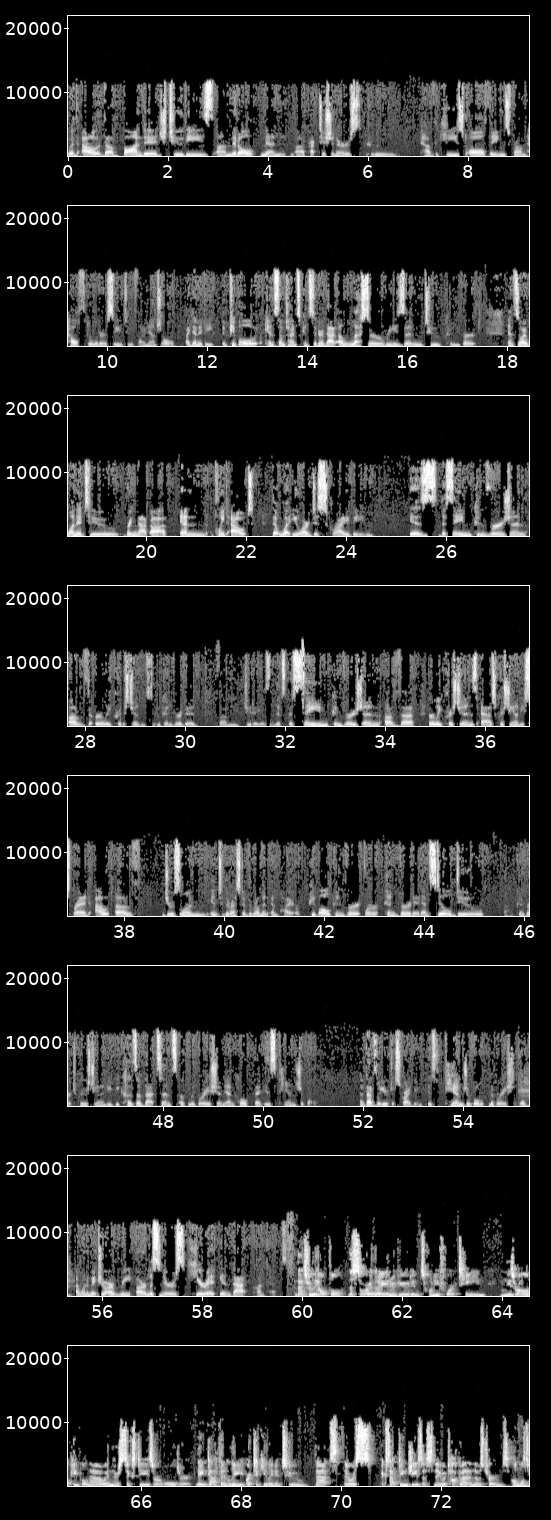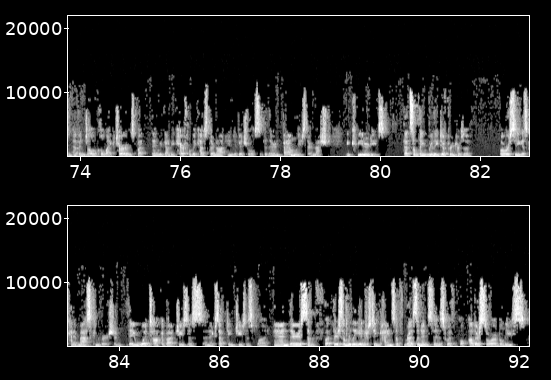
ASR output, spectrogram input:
without the bondage to these uh, middlemen uh, practitioners who have the keys to all things from health to literacy to financial identity. People can sometimes consider that a lesser reason to convert. And so I wanted to bring that up and point out that what you are describing is the same conversion of the early Christians who converted from Judaism. It's the same conversion of the early Christians as Christianity spread out of Jerusalem into the rest of the Roman Empire. People convert were converted and still do convert to Christianity because of that sense of liberation and hope that is tangible. And that's what you're describing is tangible liberation. I, I want to make sure our re, our listeners hear it in that context. That's really helpful. The Sora that I interviewed in 2014 and these were all people now in their 60s or older. They definitely articulated too that there was accepting Jesus, and they would talk about it in those terms, almost in evangelical like terms, but then we've got to be careful because they're not individuals, they're in families, they're meshed in communities. That's something really different in terms of what we're seeing as kind of mass conversion. They would talk about Jesus and accepting Jesus' blood. And there is some, but there's some really interesting kinds of resonances with other Sora beliefs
